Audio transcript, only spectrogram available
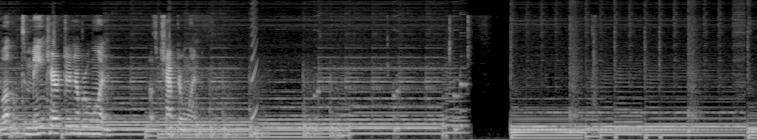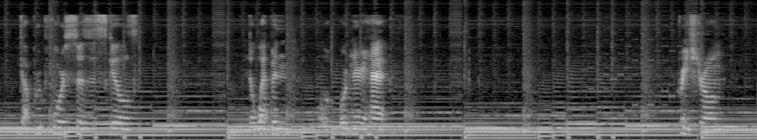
Welcome to main character number one of chapter one. Got brute force as his skills. No weapon, or- ordinary hat. Pretty strong.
